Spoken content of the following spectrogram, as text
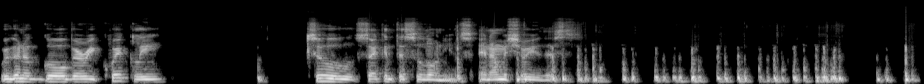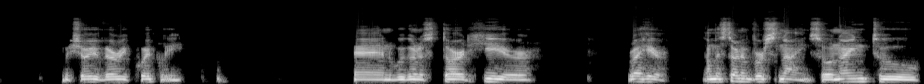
we're going to go very quickly to Second Thessalonians, and I'm going to show you this. I'm going to show you very quickly, and we're going to start here, right here. I'm going to start in verse 9. So 9 to,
